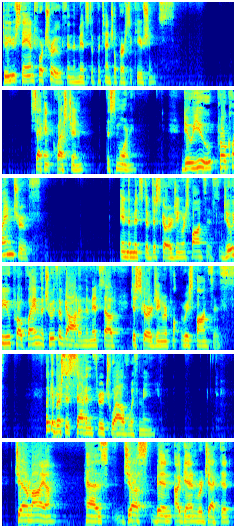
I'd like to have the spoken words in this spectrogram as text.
Do you stand for truth in the midst of potential persecutions? Second question this morning Do you proclaim truth? in the midst of discouraging responses? Do you proclaim the truth of God in the midst of discouraging rep- responses? Look at verses 7 through 12 with me. Jeremiah has just been again rejected.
